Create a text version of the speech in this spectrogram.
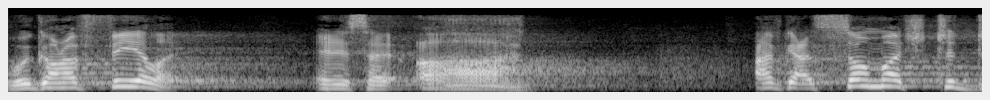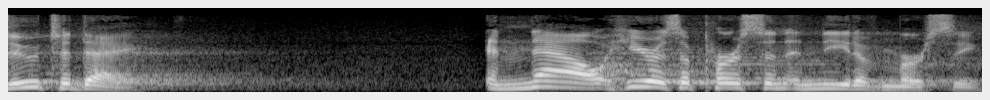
We're going to feel it. And you say, ah, I've got so much to do today. And now here is a person in need of mercy.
